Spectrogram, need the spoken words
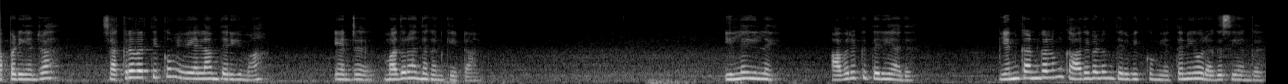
அப்படியென்றால் சக்கரவர்த்திக்கும் இவையெல்லாம் தெரியுமா? என்று மதுராந்தகன் கேட்டான். இல்லை இல்லை அவருக்கு தெரியாது. என் கண்களும் காதுகளும் தெரிவிக்கும் எத்தனையோ ரகசியங்கள்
